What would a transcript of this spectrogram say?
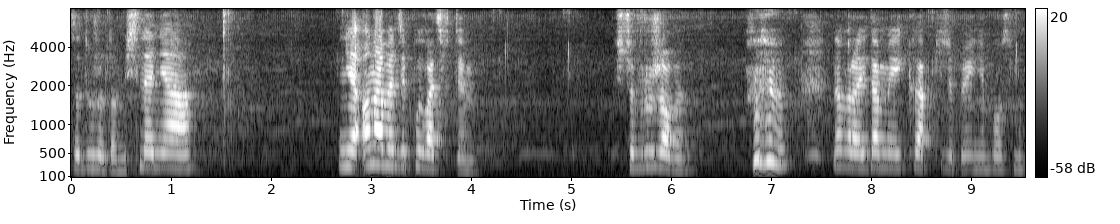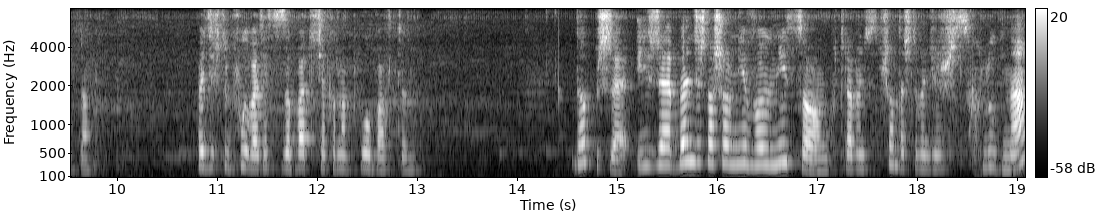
za dużo do myślenia. Nie, ona będzie pływać w tym. Jeszcze w różowym. Dobra, i damy jej klapki, żeby jej nie było smutno. Będzie w tym pływać, ja chcę zobaczyć jak ona pływa w tym. Dobrze, i że będziesz naszą niewolnicą, która będzie sprzątać, to będziesz schludna.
